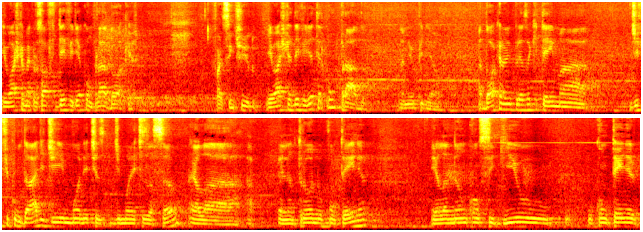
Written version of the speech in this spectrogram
Eu acho que a Microsoft deveria comprar a Docker. Faz sentido. Eu acho que já deveria ter comprado, na minha opinião. A Docker é uma empresa que tem uma dificuldade de, monetiz, de monetização. Ela, ela entrou no container, ela não conseguiu o container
